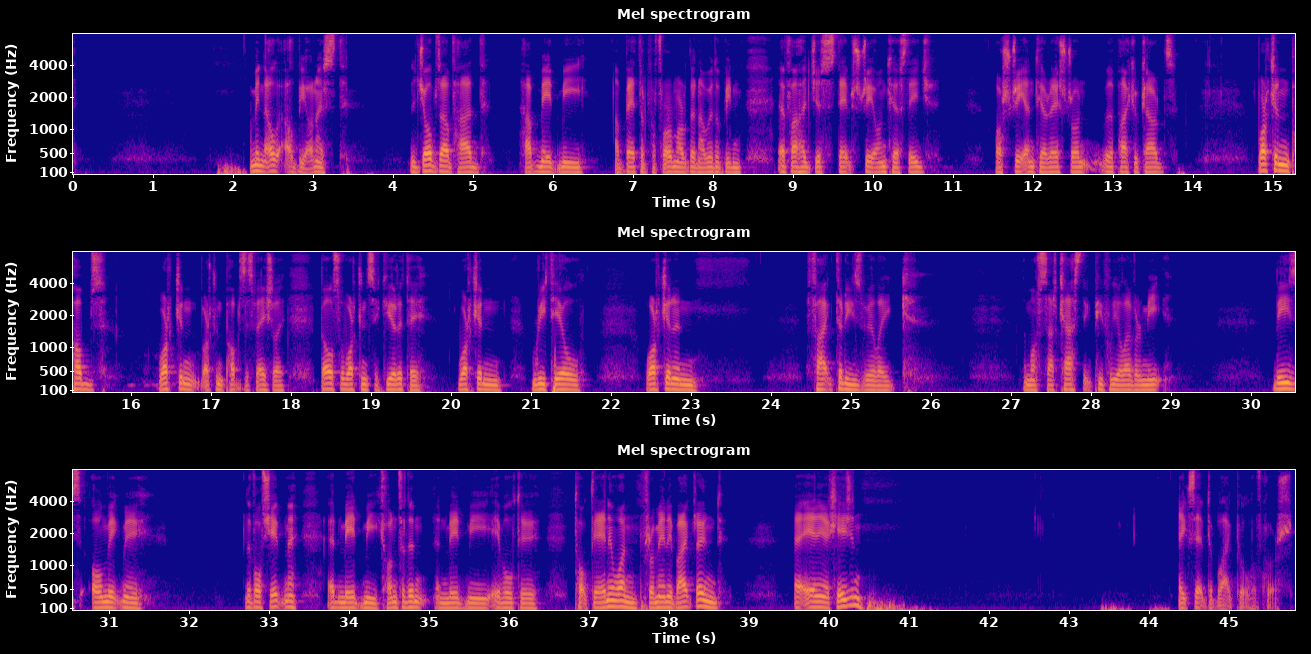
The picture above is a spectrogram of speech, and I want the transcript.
I mean, I'll, I'll be honest, The jobs I've had have made me a better performer than I would have been if I had just stepped straight onto a stage or straight into a restaurant with a pack of cards. Working in pubs, working working pubs especially, but also working security, working retail, working in factories with like the most sarcastic people you'll ever meet. These all make me they've all shaped me and made me confident and made me able to talk to anyone from any background at any occasion. Except at Blackpool, of course.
